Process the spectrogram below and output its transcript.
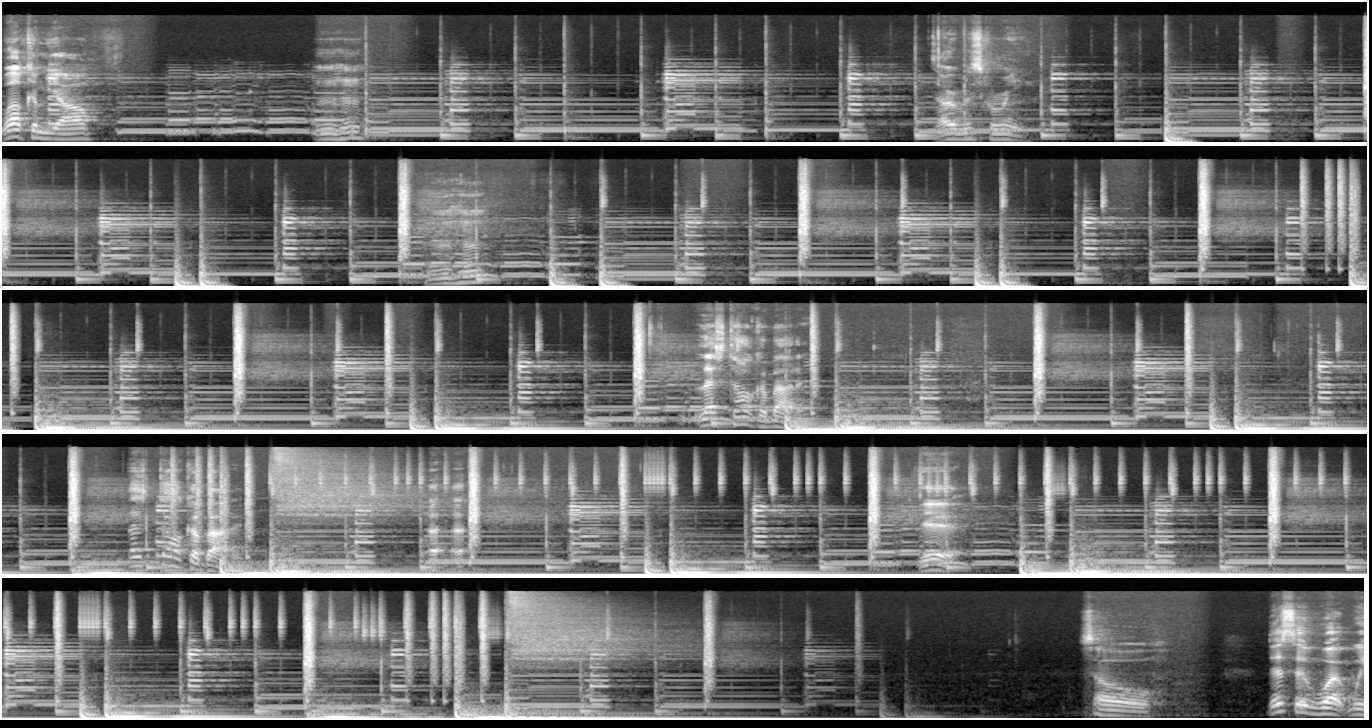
Welcome, y'all. Mm-hmm. It's Urban. Mm-hmm. Let's talk about it.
